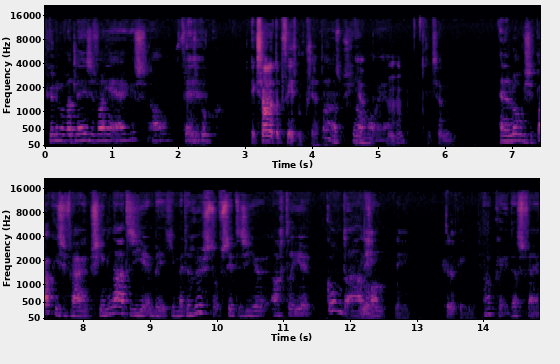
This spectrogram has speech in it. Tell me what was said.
Kunnen we wat lezen van je ergens al? Facebook? Ik zal het op Facebook zetten. Oh, dat is misschien wel mooi, ja. Mhm. Ik zal- En een logische praktische vraag is misschien, laten ze je een beetje met rust of zitten ze je achter je kont aan? Nee. Van, Nee, gelukkig niet. oké, dat is fijn.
